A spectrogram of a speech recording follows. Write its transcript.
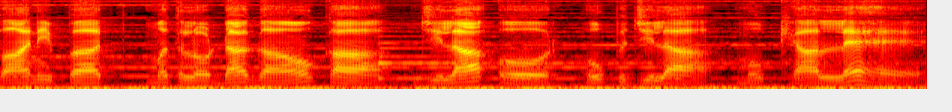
पानीपत, मतलोडा गाँव का जिला और उप जिला मुख्यालय है।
